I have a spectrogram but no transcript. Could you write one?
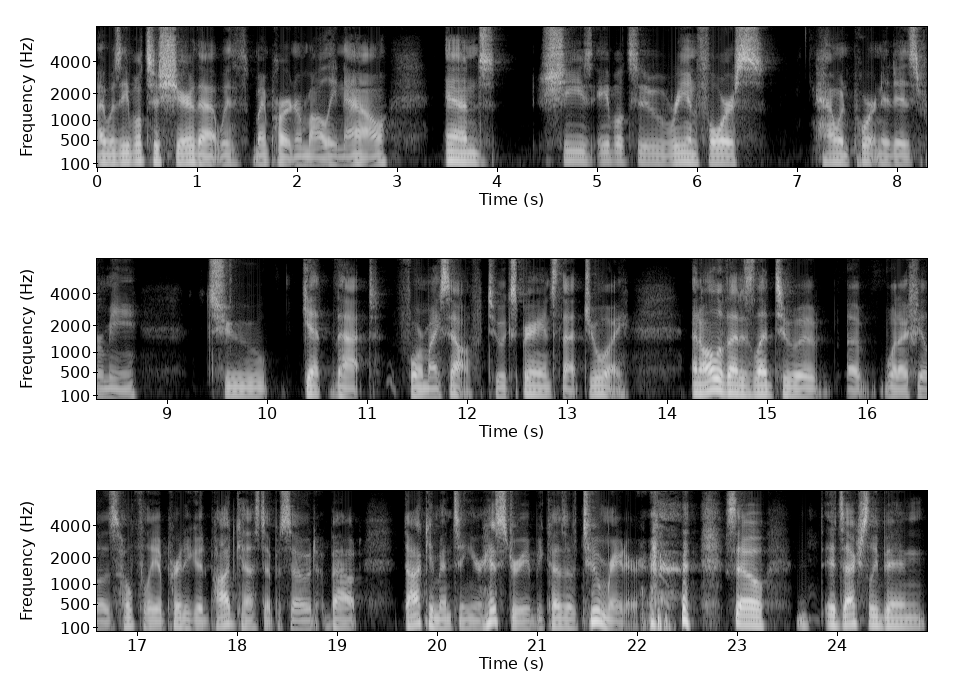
I was able to share that with my partner Molly now, and she's able to reinforce how important it is for me to get that for myself, to experience that joy. And all of that has led to a, a what I feel is hopefully a pretty good podcast episode about documenting your history because of Tomb Raider. so it's actually been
